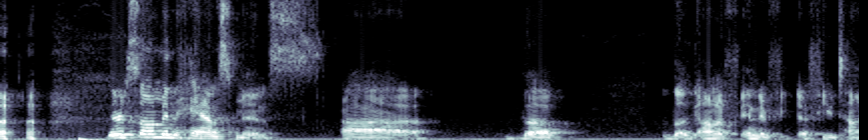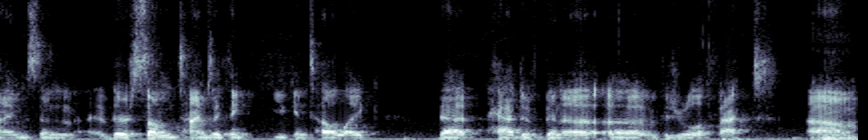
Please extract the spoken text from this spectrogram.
There's some enhancements. Uh, the, the on a, in a, a, few times, and there's some times I think you can tell like that had to have been a, a visual effect. Um, mm.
